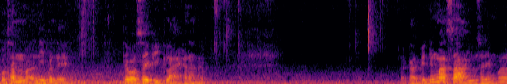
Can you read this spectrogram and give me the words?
บ่ท่านอันนี้ปันใดแต่ว่าใส่พริกหลายขนาดนั้นครับ อาการเพชรยังมาสายอยู่แสดงว่า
